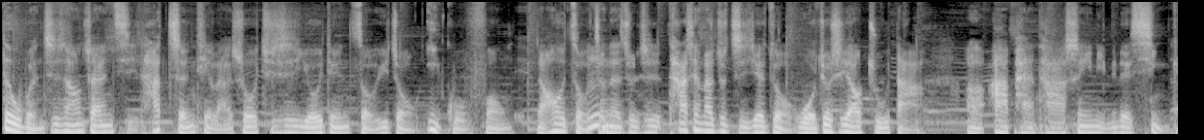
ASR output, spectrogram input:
杀得稳这张专辑，它整体来说其实有点走一种异国风，然后走真的就是他现在就直接走，我就是要主打呃阿潘他声音里面的性感。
